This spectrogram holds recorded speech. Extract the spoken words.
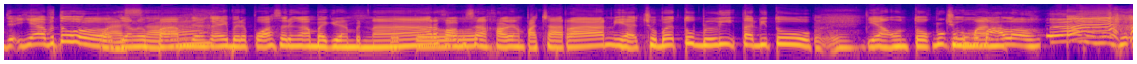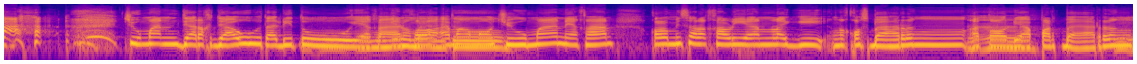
Iya betul. Puasa. Jangan lupa menjalankan ibadah puasa dengan baik dan benar. Kalau misalnya kalian pacaran, ya coba tuh beli tadi tuh yang untuk Buku-buku cuman mak lo. cuman jarak jauh tadi tuh ya ya kan. Kalau emang mau ciuman ya kan. Kalau misalnya kalian lagi ngekos bareng atau di apart bareng,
